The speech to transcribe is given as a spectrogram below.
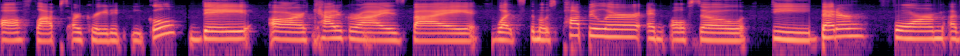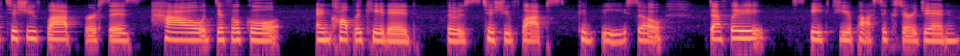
all flaps are created equal. They are categorized by what's the most popular and also the better form of tissue flap versus how difficult and complicated those tissue flaps could be. So definitely speak to your plastic surgeon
